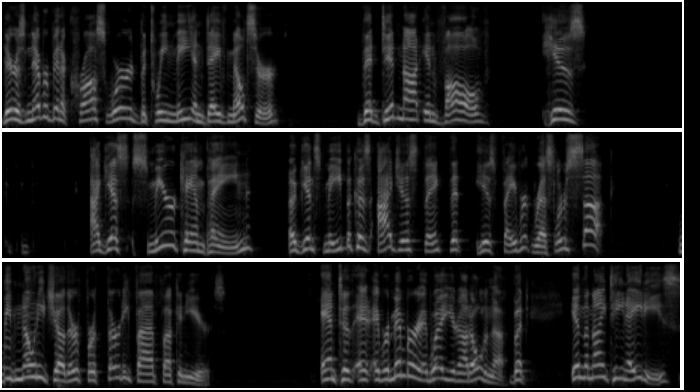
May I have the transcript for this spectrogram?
There has never been a cross word between me and Dave Meltzer that did not involve his, I guess, smear campaign against me because I just think that his favorite wrestlers suck. We've known each other for 35 fucking years. And to and remember, well, you're not old enough, but in the 1980s,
